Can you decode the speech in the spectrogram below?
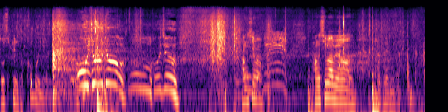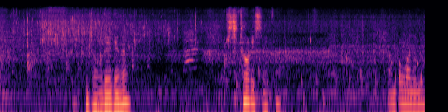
노스필이 더 커 보이네요. 오주 오주 오주. 방심하, 방심하면 저렇게 됩니다. 진짜 우리에게는 키즈 타월이 있으니까. 안방만이면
